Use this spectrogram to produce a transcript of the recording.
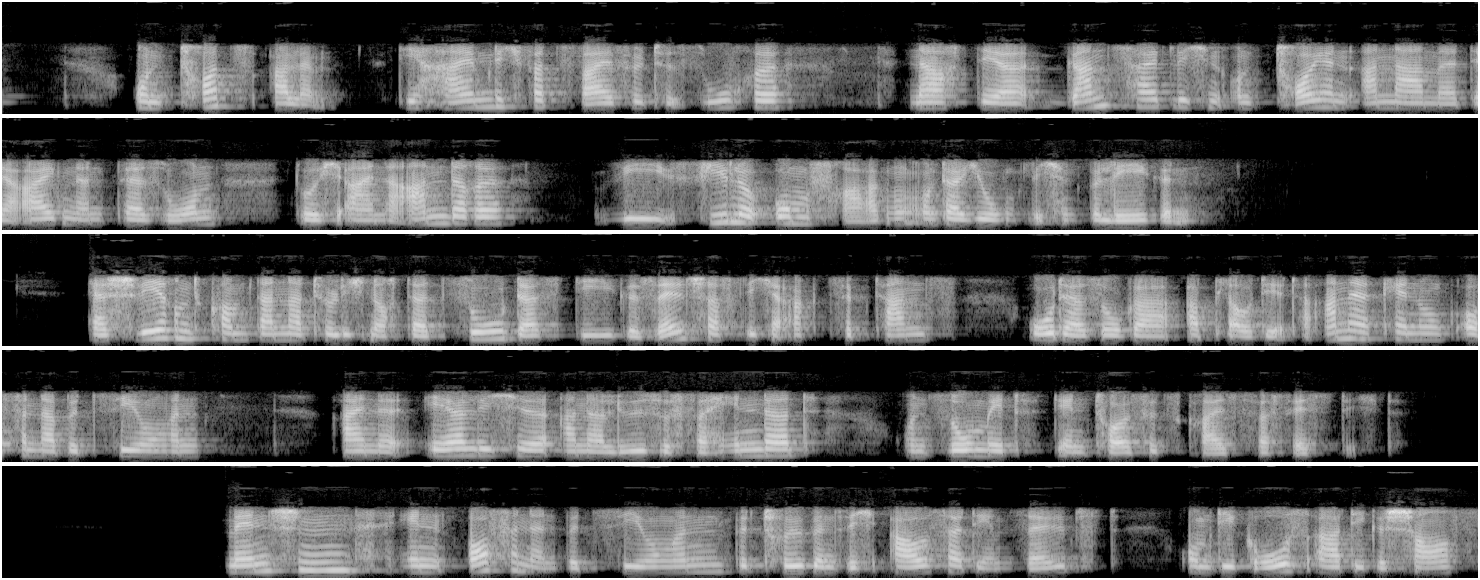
und trotz allem die heimlich verzweifelte Suche nach der ganzheitlichen und treuen Annahme der eigenen Person durch eine andere, wie viele Umfragen unter Jugendlichen belegen. Erschwerend kommt dann natürlich noch dazu, dass die gesellschaftliche Akzeptanz oder sogar applaudierte Anerkennung offener Beziehungen eine ehrliche Analyse verhindert und somit den Teufelskreis verfestigt. Menschen in offenen Beziehungen betrügen sich außerdem selbst um die großartige Chance,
